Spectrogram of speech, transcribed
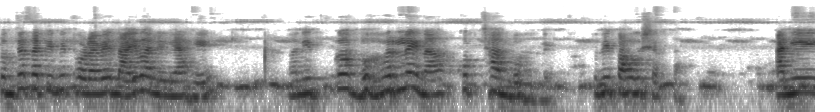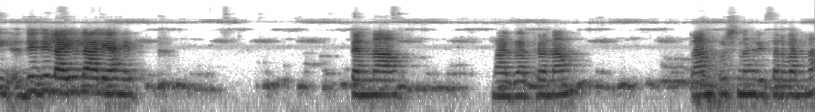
तुमच्यासाठी मी थोडा वेळ लाईव्ह आलेली आहे. आणि इतकं बहरलंय ना खूप छान बहरलंय. तुम्ही पाहू शकता. आणि जे जे लाईव्हला आले आहेत त्यांना माझा प्रणाम. रामकृष्ण हरी सर्वांना.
